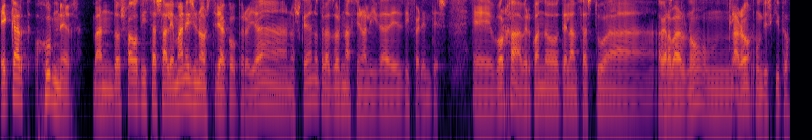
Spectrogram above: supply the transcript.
Eckhard Hubner. Van dos fagotistas alemanes y un austriaco, pero ya nos quedan otras dos nacionalidades diferentes. Eh, Borja, a ver cuándo te lanzas tú a... A grabar, ¿no? Un, Claro. un disquito.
